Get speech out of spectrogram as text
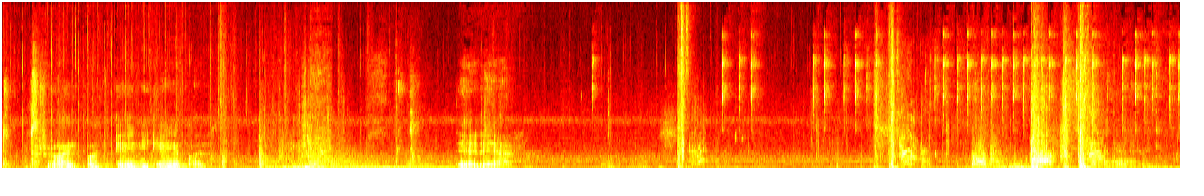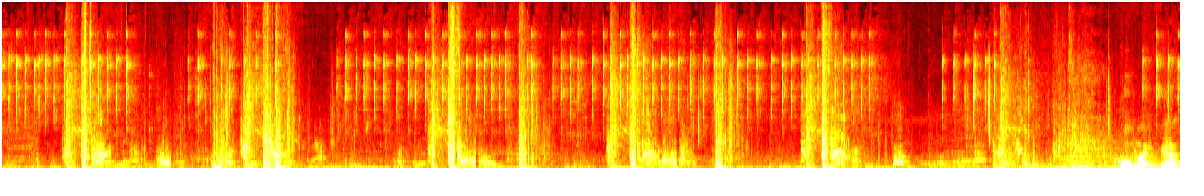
to try on any animal. There they are. Oh my god.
